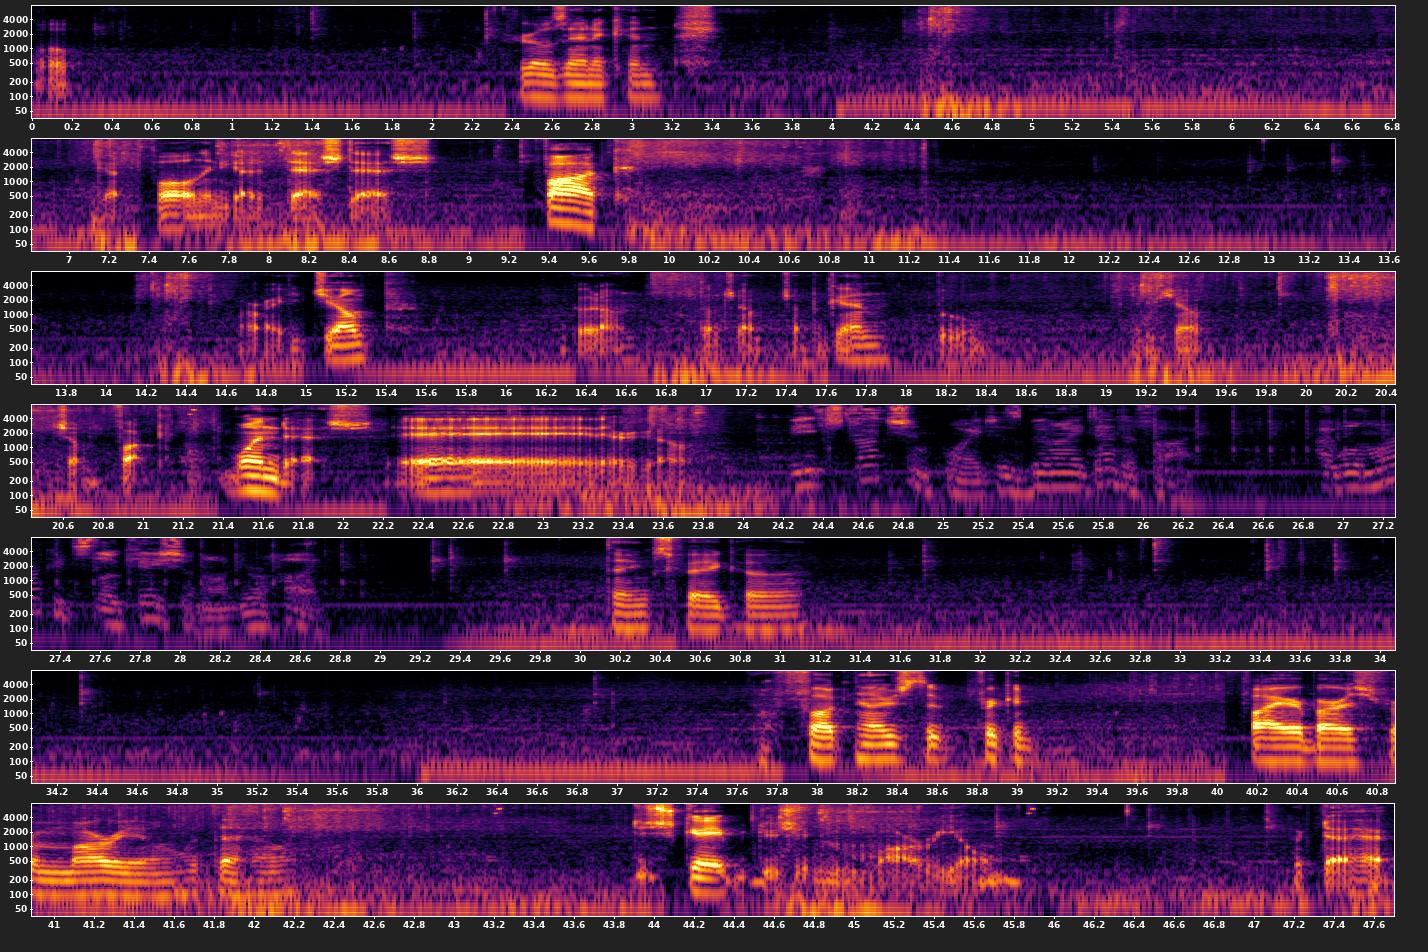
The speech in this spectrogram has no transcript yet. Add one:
Well, here goes Anakin. You gotta fall and then you gotta dash dash. Fuck. Alright, you jump. Go down. Don't jump. Jump again. Boom. You jump. Jump. Fuck. One dash. Hey, there we go. The extraction point has been identified. I will mark its location on your HUD. Thanks, Vega. Oh fuck, now there's the freaking fire bars from Mario. What the hell? This game is Mario. What the heck?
